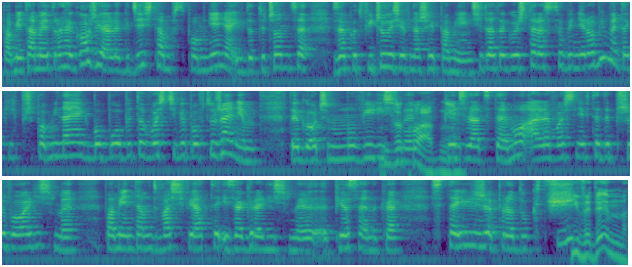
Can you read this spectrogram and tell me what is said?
pamiętamy je trochę gorzej, ale gdzieś tam wspomnienia ich dotyczące zakotwiczyły się w naszej pamięci, dlatego już teraz sobie nie robimy takich przypominajek, bo byłoby to właściwie powtórzeniem tego, o czym mówiliśmy Dokładnie. 5 lat temu, ale właśnie wtedy przywołaliśmy, pamiętam, dwa światy i zagraliśmy piosenkę z tejże produkcji. Siwy dym.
